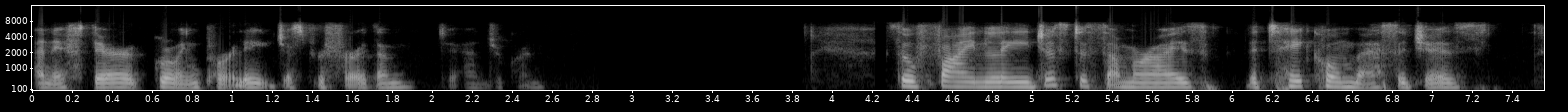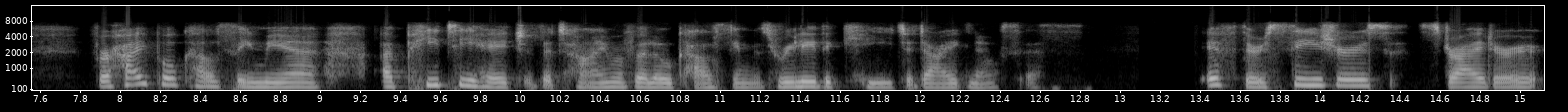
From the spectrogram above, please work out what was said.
And if they're growing poorly, just refer them to endocrine. So finally, just to summarize the take-home messages, for hypocalcemia, a PTH at the time of the low calcium is really the key to diagnosis. If there's seizures, stridor,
